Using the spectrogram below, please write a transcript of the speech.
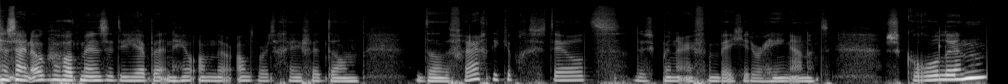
er zijn ook wel wat mensen die hebben een heel ander antwoord gegeven dan, dan de vraag die ik heb gesteld. Dus ik ben er even een beetje doorheen aan het scrollen.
